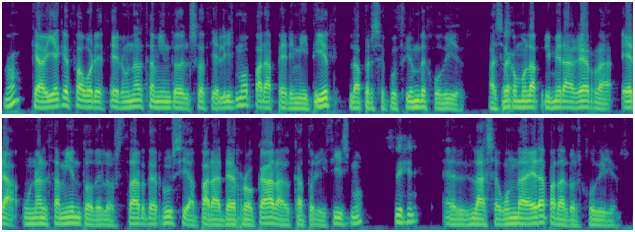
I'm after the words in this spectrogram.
¿No? Que había que favorecer un alzamiento del socialismo para permitir la persecución de judíos. Así como la primera guerra era un alzamiento de los zar de Rusia para derrocar al catolicismo, la segunda era para los judíos.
